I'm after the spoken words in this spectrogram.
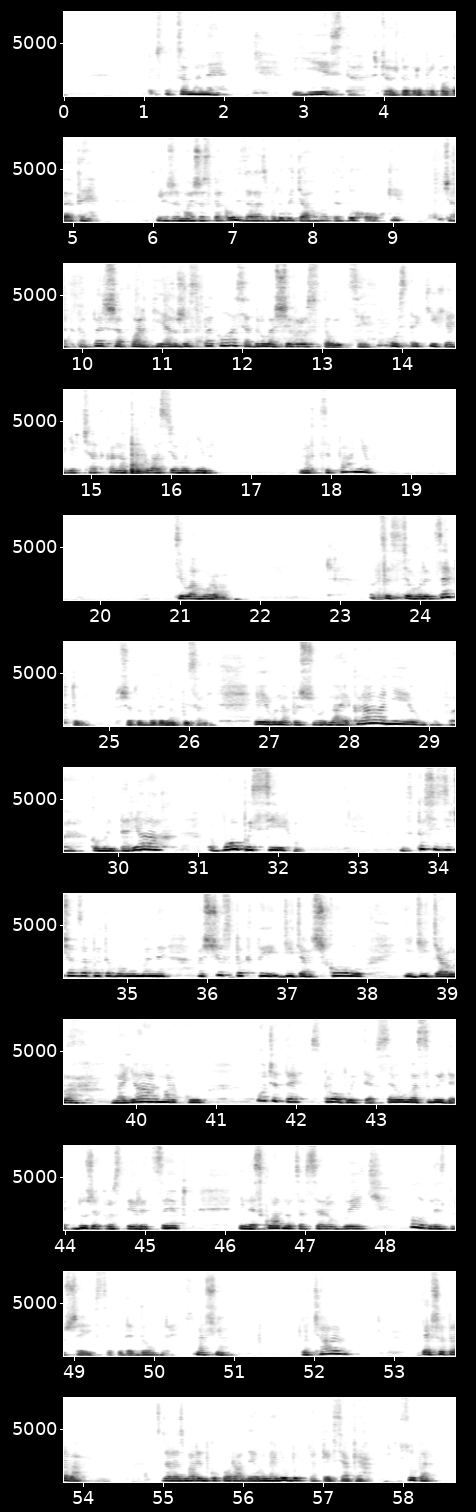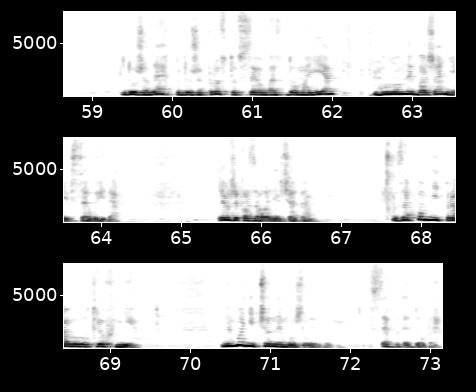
Просто це в мене є, що ж добре пропадати Ті вже майже спеклись, зараз буду витягувати з духовки. Дівчатка, перша партія вже спеклася, друга ще в розстойці. Ось таких я, дівчатка, напекла сьогодні марципанів. Ціла гора. Оце з цього рецепту, що тут буде написаний, я його напишу на екрані, в коментарях, в описі. Хтось із дівчат запитував у мене, а що спекти дітям в школу і дітям на ярмарку. Хочете, спробуйте, все у вас вийде. Дуже простий рецепт, і не складно це все робити. Головне з душею все буде добре. Смачно. До чаю те, що треба. Зараз Маринку порадує, вона любить таке всяке. Супер. Дуже легко, дуже просто, все у вас вдома є. Головне бажання і все вийде. Я вже казала, дівчата, запомніть правило трьох ні. Нема нічого неможливого. Все буде добре.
